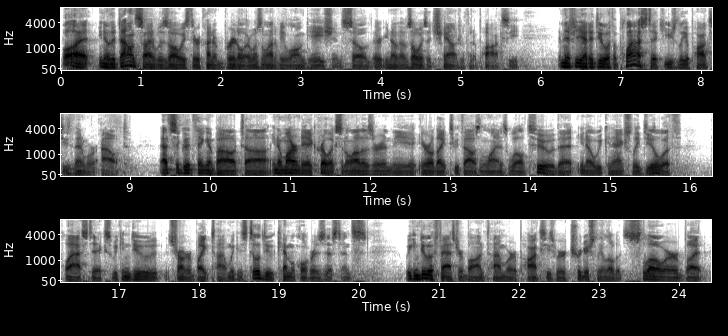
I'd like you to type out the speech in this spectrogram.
But, you know, the downside was always they were kind of brittle. There wasn't a lot of elongation. So, there, you know, that was always a challenge with an epoxy. And if you had to deal with a plastic, usually epoxies then were out. That's a good thing about, uh, you know, modern day acrylics, and a lot of those are in the Araldite 2000 line as well, too, that, you know, we can actually deal with plastics. We can do stronger bite time. We can still do chemical resistance. We can do a faster bond time where epoxies were traditionally a little bit slower, but –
